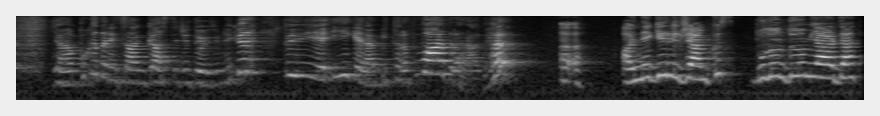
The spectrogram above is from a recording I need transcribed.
yani bu kadar insan gazeteci dövdüğüne göre bünyeye iyi gelen bir tarafı vardır herhalde. He? Aa, anne gerileceğim kız. Bulunduğum yerden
